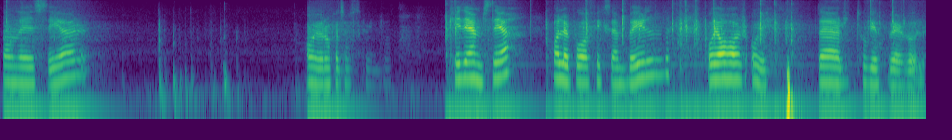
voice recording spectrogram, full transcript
Som ni ser. Oj, jag råkade ta screenshot. KDMC håller på att fixa en bild. Och jag har, oj, där tog jag upp Werewolf.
